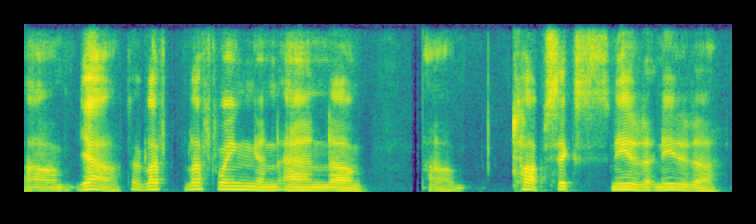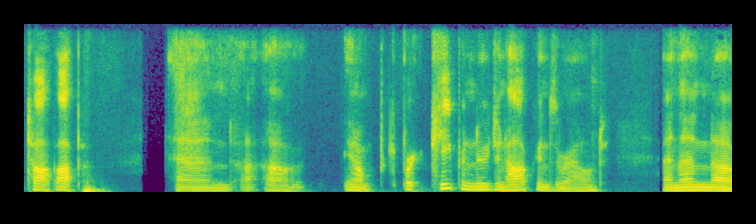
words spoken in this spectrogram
um, yeah, the left left wing and and um, um, top six needed a, needed a top up, and uh, uh, you know keeping Nugent Hopkins around and then uh,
